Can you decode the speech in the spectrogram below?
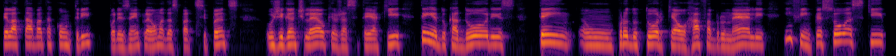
pela Tabata Contri, por exemplo, é uma das participantes. O Gigante Léo, que eu já citei aqui, tem educadores, tem um produtor que é o Rafa Brunelli, enfim, pessoas que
